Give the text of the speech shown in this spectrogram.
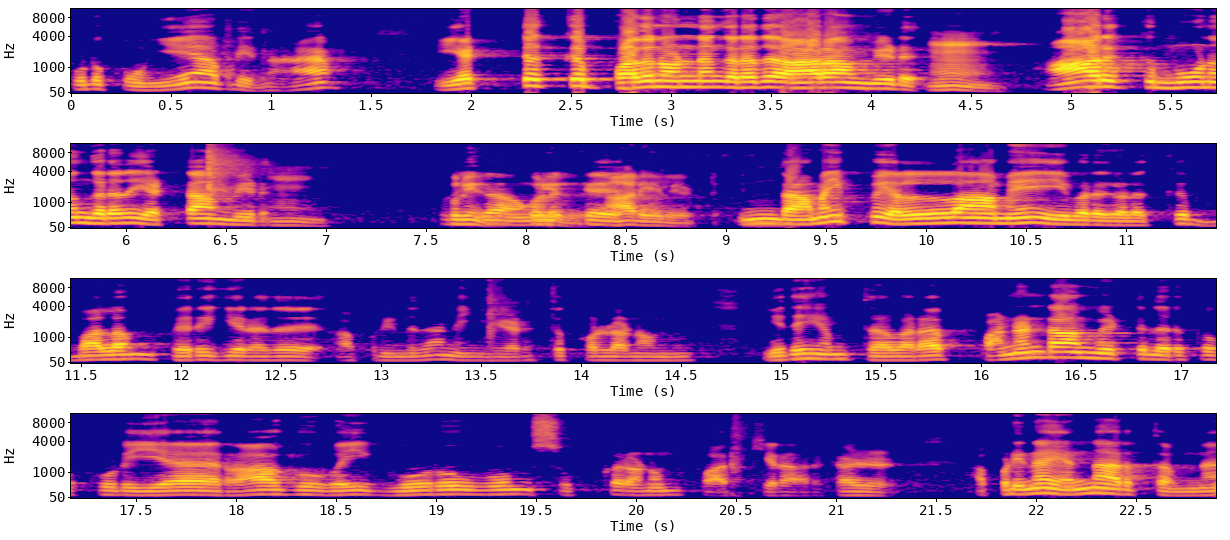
கொடுக்கும். ஏன் அப்படின்னா எட்டுக்கு பதினொன்னுங்கிறது ஆறாம் வீடு. ஆறுக்கு மூணுங்கிறது எட்டாம் வீடு. புரியுதா உங்களுக்கு? ஆறு ஏழு எட்டு. இந்த அமைப்பு எல்லாமே இவர்களுக்கு பலம் பெறுகிறது அப்படின்னு தான் நீங்க எடுத்துக்கொள்ளணும் இதையும் தவிர பன்னெண்டாம் வீட்டில் இருக்கக்கூடிய ராகுவை குருவும் சுக்கிரனும் பார்க்கிறார்கள். அப்படின்னா என்ன அர்த்தம்னா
